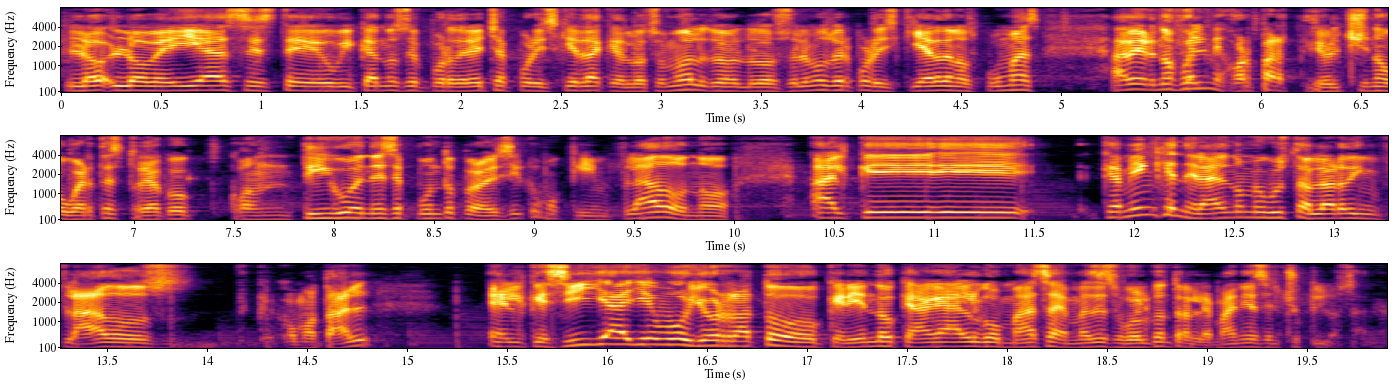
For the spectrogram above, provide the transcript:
lo, lo veías este, ubicándose por derecha, por izquierda, que lo solemos, lo- lo solemos ver por izquierda en los Pumas. A ver, no fue el mejor partido el Chino Huerta, estoy de acuerdo contigo en ese punto, pero decir como que inflado, no. Al que, que a mí en general no me gusta hablar de inflados como tal. El que sí ya llevo yo rato queriendo que haga algo más, además de su gol contra Alemania, es el Chucky Lozano.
